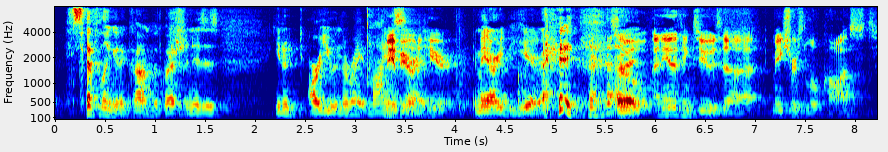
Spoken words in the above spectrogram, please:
It's definitely going to come. The question is, is you know, are you in the right mindset? Maybe already here. It may already be here, right? So, Right. and the other thing too is uh, make sure it's low cost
